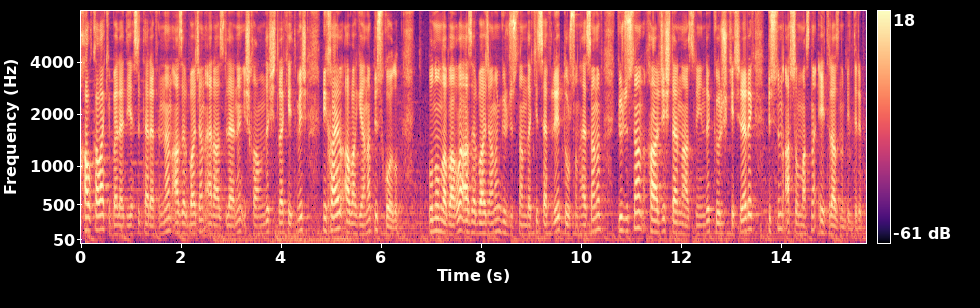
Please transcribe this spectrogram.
Axalkalaki bələdiyyəsi tərəfindən Azərbaycan ərazilərinin işğalında iştirak etmiş Mixail Avagyana büst qoyulub. Bununla bağlı Azərbaycanın Gürcüstandakı səfiri Dursun Həsənov Gürcüstan Xarici İşlər Nazirliyində görüş keçirərək büstün açılmasına etirazını bildirib.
